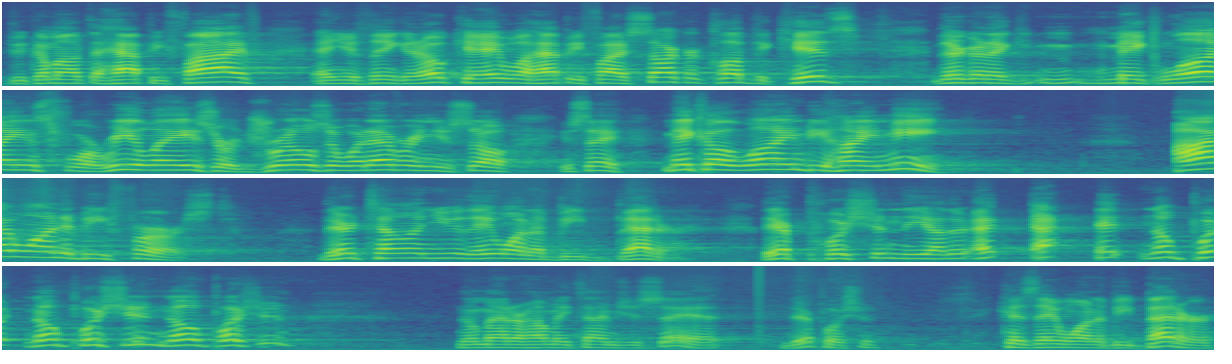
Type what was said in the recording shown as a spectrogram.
If you come out to Happy Five and you're thinking, okay, well, Happy Five Soccer Club, the kids, they're going to make lines for relays or drills or whatever, and you, so, you say, make a line behind me. I want to be first. They're telling you they want to be better. They're pushing the other. Eh, eh, eh, no put, no pushing, no pushing. No matter how many times you say it, they're pushing because they want to be better.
